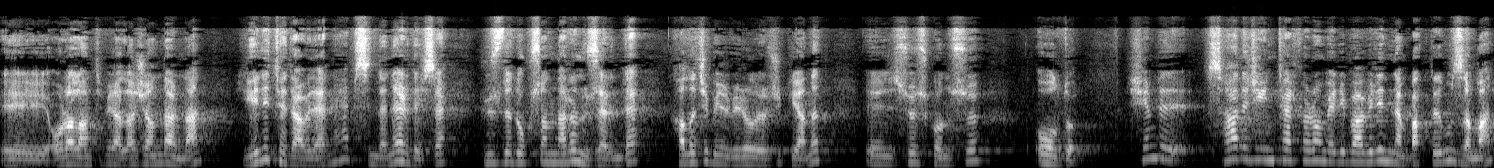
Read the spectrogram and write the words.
e, oral antiviral ajanlarla yeni tedavilerin hepsinde neredeyse yüzde doksanların üzerinde kalıcı bir virolojik yanıt e, söz konusu oldu. Şimdi sadece interferon ve ribavirinle baktığımız zaman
